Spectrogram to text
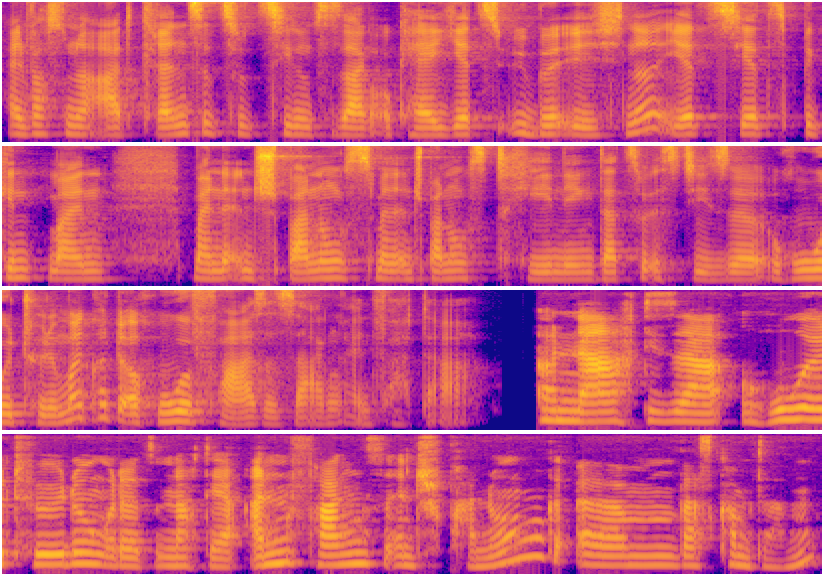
einfach so eine Art Grenze zu ziehen und zu sagen, okay, jetzt übe ich, ne? jetzt, jetzt beginnt mein, meine Entspannungs, mein Entspannungstraining. Dazu ist diese Ruhetönung, man könnte auch Ruhephase sagen, einfach da. Und nach dieser Ruhetönung oder nach der Anfangsentspannung, ähm, was kommt dann?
